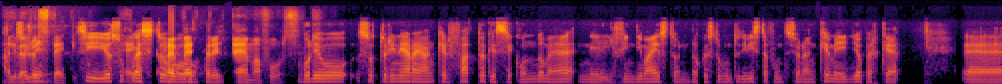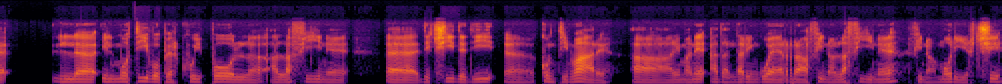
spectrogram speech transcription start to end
a livello sì, estetico. Sì, io su eh, questo potrebbe essere il tema, forse. Volevo sottolineare anche il fatto che secondo me nel, il film di Milestone da questo punto di vista funziona anche meglio perché eh, il, il motivo per cui Paul alla fine eh, decide di eh, continuare rimane- ad andare in guerra fino alla fine, fino a morirci,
